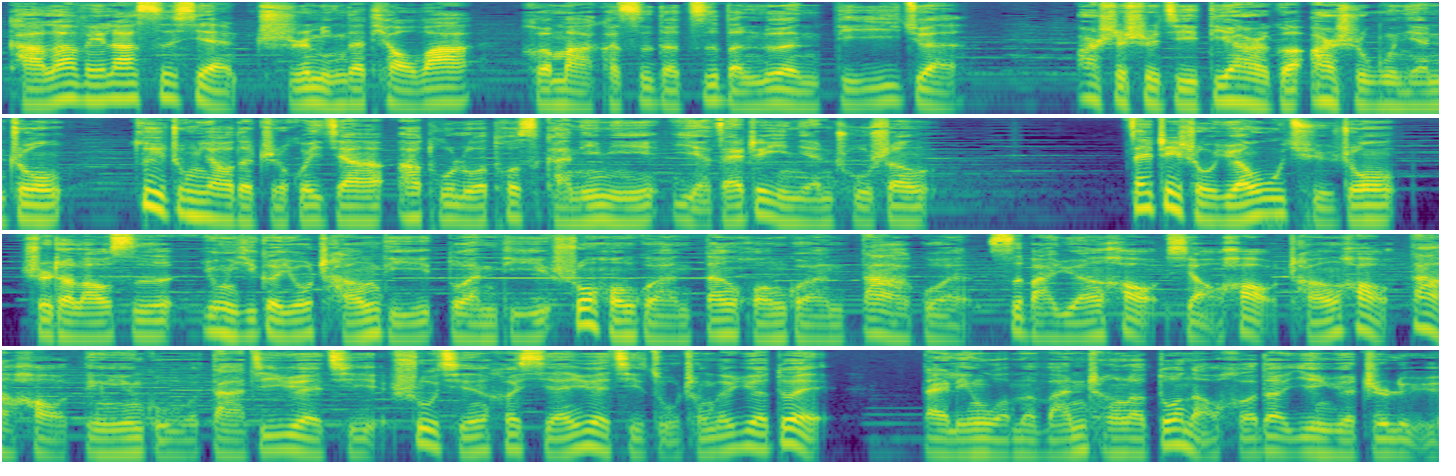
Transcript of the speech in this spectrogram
《卡拉维拉斯线驰名的跳蛙》和马克思的《资本论》第一卷。二十世纪第二个二十五年中，最重要的指挥家阿图罗·托斯卡尼尼也在这一年出生。在这首圆舞曲中。施特劳斯用一个由长笛、短笛、双簧管、单簧管、大管、四把圆号、小号、长号、大号、定音鼓、打击乐器、竖琴和弦乐器组成的乐队，带领我们完成了多瑙河的音乐之旅。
